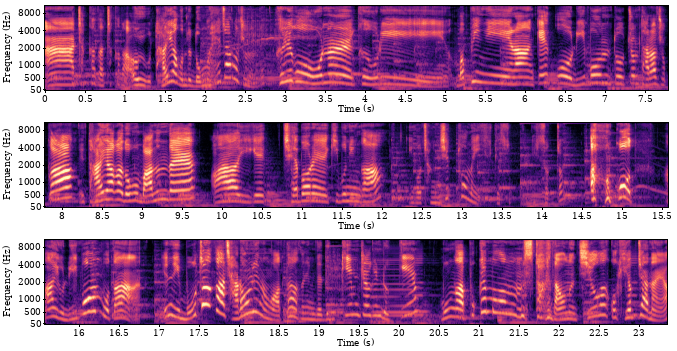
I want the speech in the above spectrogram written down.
아 착하다 착하다 어 이거 다이아 근데 너무 해자로 주는데? 그리고 오늘 그 우리 머핀이랑 깨고 리본도 좀 달아줄까? 이 다이아가 너무 많은데 아 이게 재벌의 기분인가? 이거 장식품에 있겠어, 있었죠? 아 꽃! 아 이거 리본보다 얘는 이 모자가 잘 어울리는 것 같아. 그냥 내 느낌적인 느낌? 뭔가 포켓몬스터에 나오는 지우 같고 귀엽지 않아요?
